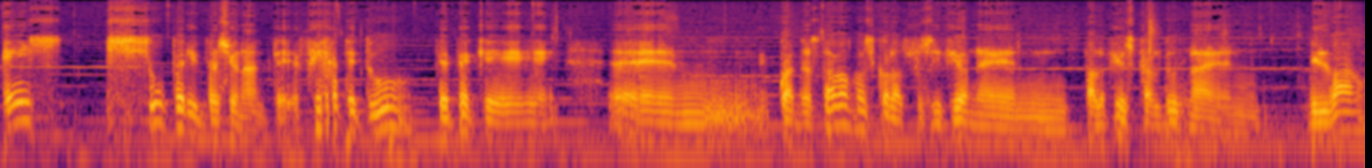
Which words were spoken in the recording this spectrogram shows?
Es súper impresionante. Fíjate tú, Pepe, que eh, cuando estábamos con la exposición en Palacio Escalduna en Bilbao,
